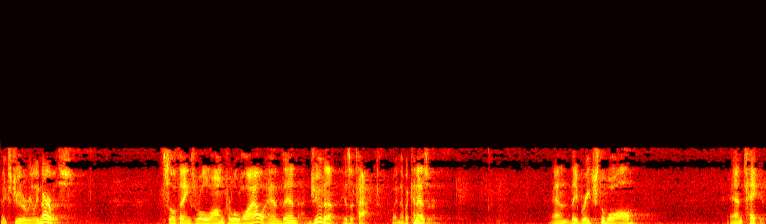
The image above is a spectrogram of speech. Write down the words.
Makes Judah really nervous. So things roll along for a little while, and then Judah is attacked by Nebuchadnezzar. And they breach the wall and take it.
